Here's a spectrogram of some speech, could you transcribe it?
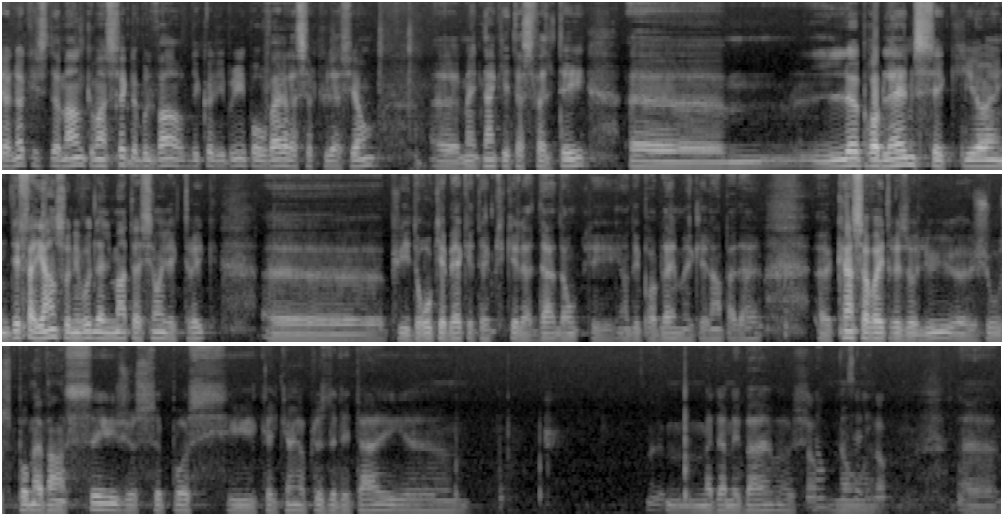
y en a qui se demandent comment se fait que le boulevard des Colibris n'est pas ouvert à la circulation, euh, maintenant qu'il est asphalté. Euh, le problème, c'est qu'il y a une défaillance au niveau de l'alimentation électrique. Euh, puis Hydro-Québec est impliqué là-dedans, donc ils ont des problèmes avec les lampadaires. quand ça va être résolu, j'ose pas m'avancer. Je ne sais pas si quelqu'un a plus de détails. Madame Hébert? Non, euh,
